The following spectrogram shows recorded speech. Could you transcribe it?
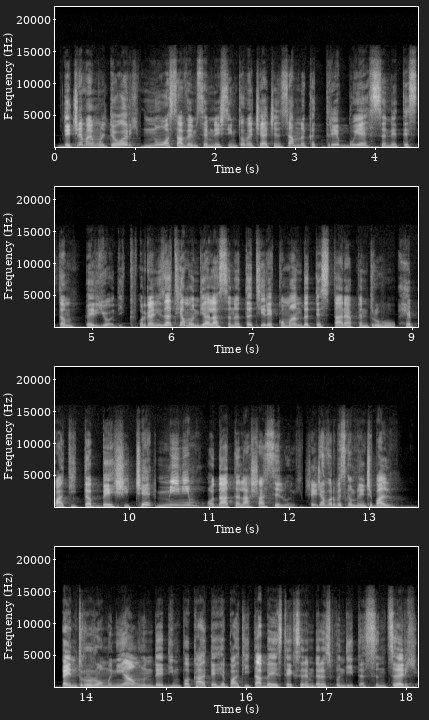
De cele mai multe ori nu o să avem semne și simptome, ceea ce înseamnă că trebuie să ne testăm periodic. Organizația Mondială a Sănătății recomandă testarea pentru hepatită B și C minim o dată la 6 luni. Și aici vorbesc în principal pentru România, unde, din păcate, hepatita B este extrem de răspândită. Sunt țări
